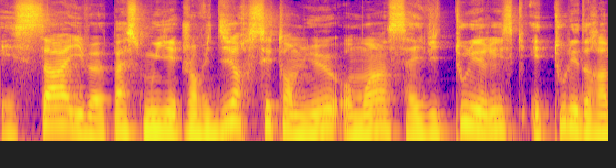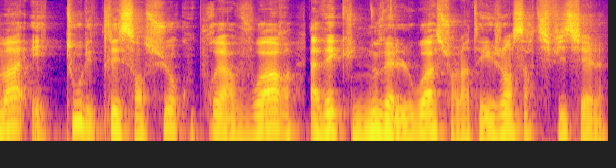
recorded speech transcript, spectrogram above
et ça, il va pas se mouiller. J'ai envie de dire, c'est tant mieux, au moins ça évite tous les risques et tous les dramas et toutes les censures qu'on pourrait avoir avec une nouvelle loi sur l'intelligence artificielle.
